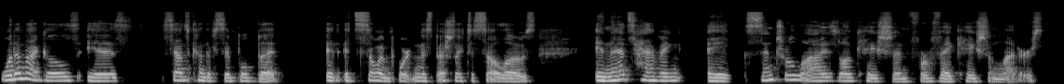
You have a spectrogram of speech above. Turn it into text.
One of my goals is sounds kind of simple, but it, it's so important, especially to solos, and that's having a centralized location for vacation letters.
